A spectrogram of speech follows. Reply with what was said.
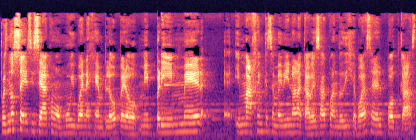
pues no sé si sea como muy buen ejemplo, pero mi primer eh, imagen que se me vino a la cabeza cuando dije voy a hacer el podcast,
